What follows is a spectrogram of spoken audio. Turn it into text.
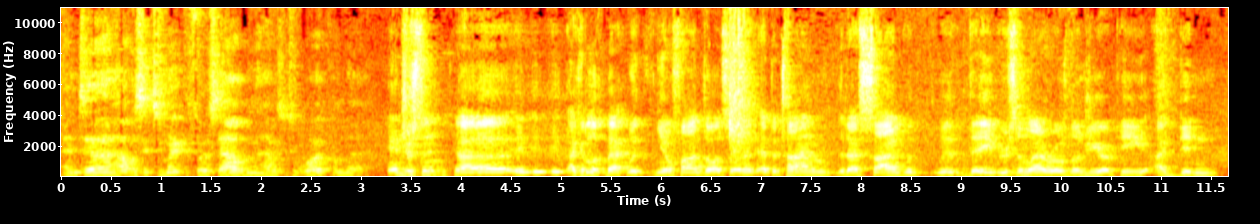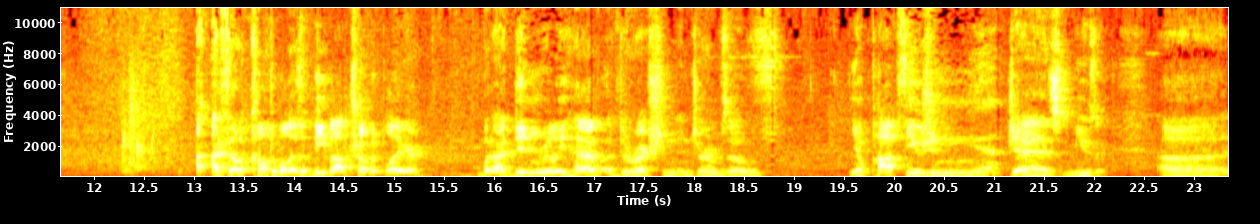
And uh, how was it to make the first album? and How was it to work on that? Interesting. Uh, it, it, it, I can look back with you know fond thoughts on it. At the time that I signed with, with Dave Grusin and Larry Rosen on GRP, I didn't. I, I felt comfortable as a bebop trumpet player, but I didn't really have a direction in terms of you know pop fusion Yeah. jazz music. Uh,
